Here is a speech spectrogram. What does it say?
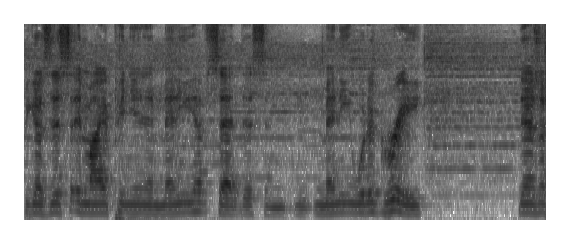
because this, in my opinion, and many have said this, and many would agree. There's a,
